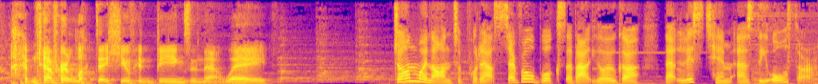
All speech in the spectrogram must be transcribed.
I've never looked at human beings in that way. John went on to put out several books about yoga that list him as the author.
